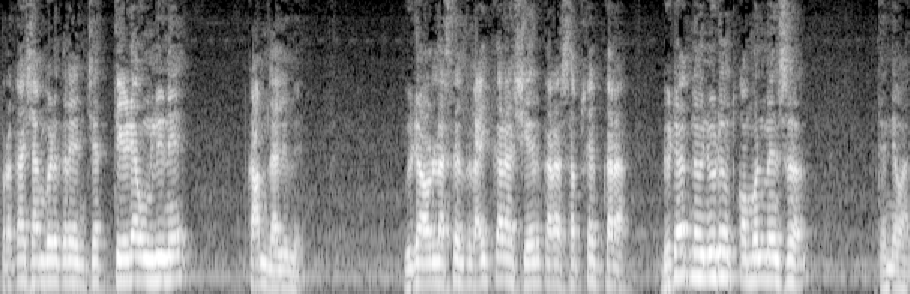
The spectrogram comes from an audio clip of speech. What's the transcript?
प्रकाश आंबेडकर यांच्या तेड्या उंगलीने काम झालेलं आहे. व्हिडिओ आवडला असेल तर लाईक करा शेअर करा सबस्क्राईब करा. भेटत नवीन व्हिडिओत. कॉमन मॅनसह धन्यवाद.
